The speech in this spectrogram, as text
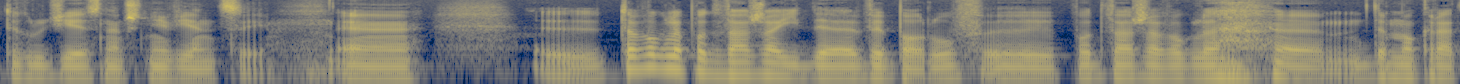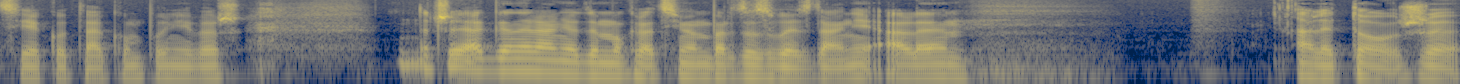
tych ludzi jest znacznie więcej. E, to w ogóle podważa ideę wyborów, podważa w ogóle demokrację jako taką, ponieważ znaczy ja generalnie o demokracji mam bardzo złe zdanie, ale, ale to, że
